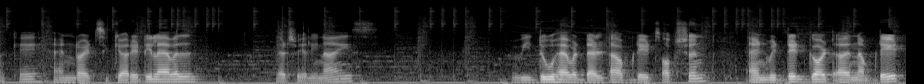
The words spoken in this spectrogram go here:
okay android security level. That's really nice. We do have a delta updates option and we did got an update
